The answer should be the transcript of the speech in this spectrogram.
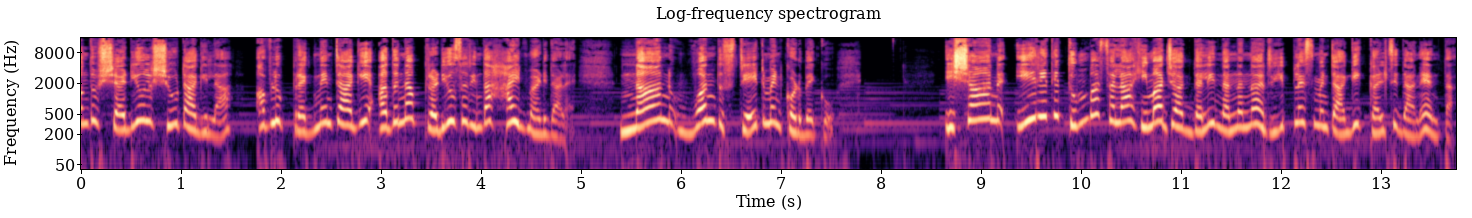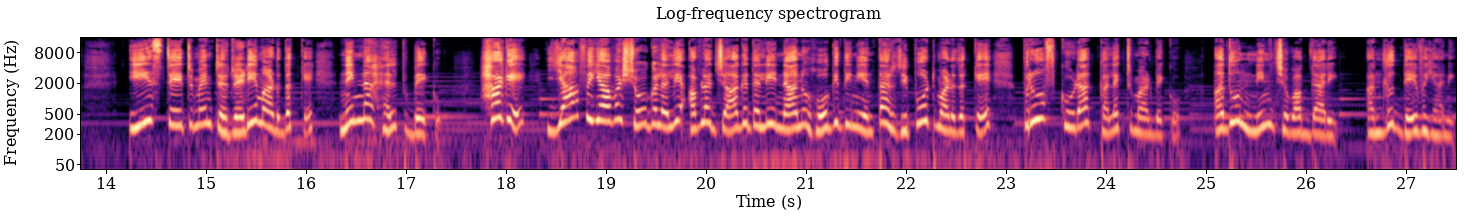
ಒಂದು ಶೆಡ್ಯೂಲ್ ಶೂಟ್ ಆಗಿಲ್ಲ ಅವಳು ಪ್ರೆಗ್ನೆಂಟ್ ಆಗಿ ಅದನ್ನ ಪ್ರೊಡ್ಯೂಸರ್ ಇಂದ ಹೈಡ್ ಮಾಡಿದಾಳೆ ನಾನ್ ಒಂದು ಸ್ಟೇಟ್ಮೆಂಟ್ ಕೊಡಬೇಕು. ಇಶಾನ್ ಈ ರೀತಿ ತುಂಬಾ ಸಲ ಹಿಮಾ ಜಾಗದಲ್ಲಿ ನನ್ನನ್ನ ರೀಪ್ಲೇಸ್ಮೆಂಟ್ ಆಗಿ ಕಳ್ಸಿದ್ದಾನೆ ಅಂತ. ಈ ಸ್ಟೇಟ್ಮೆಂಟ್ ರೆಡಿ ಮಾಡೋದಕ್ಕೆ ನಿನ್ನ ಹೆಲ್ಪ್ ಬೇಕು. ಹಾಗೆ ಯಾವ ಯಾವ ಶೋಗಳಲ್ಲಿ ಅವಳ ಜಾಗದಲ್ಲಿ ನಾನು ಹೋಗಿದ್ದೀನಿ ಅಂತ ರಿಪೋರ್ಟ್ ಮಾಡೋದಕ್ಕೆ ಪ್ರೂಫ್ ಕೂಡ ಕಲೆಕ್ಟ್ ಮಾಡಬೇಕು. ಅದು ನಿನ್ ಜವಾಬ್ದಾರಿ ಅಂದ್ಲು ದೇವಯಾನಿ.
